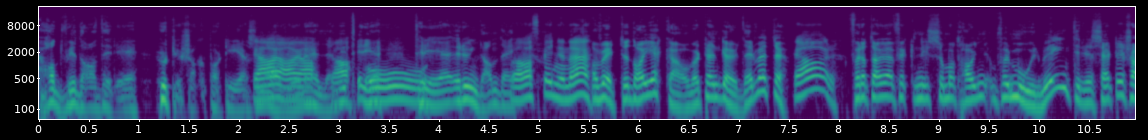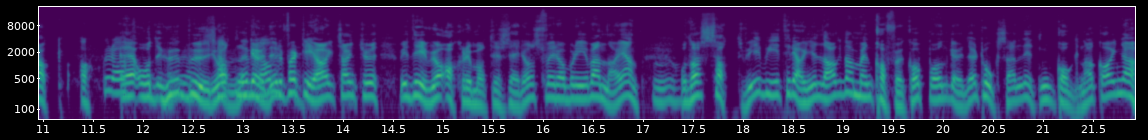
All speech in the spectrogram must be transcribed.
hadde vi da dere hurtigsjakkpartiet som Ja, ja, ja, hele ja. de tre, Oh. tre rundene der. Det var spennende. Og vet du, Da gikk jeg over til en Gauder, vet du. Ja, For at jeg fikk nyss om at han For mor mi er interessert i sjakk. akkurat. Eh, og hun bor jo hos Gauder for tida. ikke sant? Vi driver jo og akklimatiserer oss for å bli venner igjen. Mm. Og da satt vi vi treene i lag da, med en kaffekopp, og en Gauder tok seg en liten cognac, han da.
